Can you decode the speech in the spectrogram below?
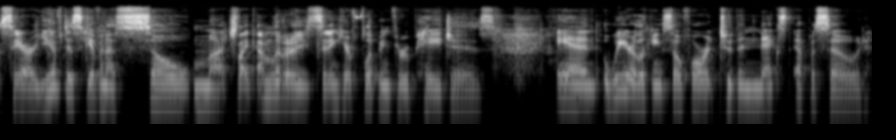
Sarah, you've just given us so much. Like I'm literally sitting here flipping through pages and we are looking so forward to the next episode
